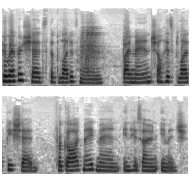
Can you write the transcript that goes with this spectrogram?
Whoever sheds the blood of man, by man shall his blood be shed: for God made man in his own image.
